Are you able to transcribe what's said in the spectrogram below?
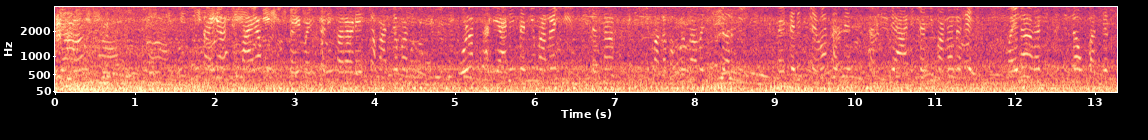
ज्या, अ, मुकुंदताई आहे माया मुकुंदताई वैशाली कराड यांच्या माध्यमातून ओळख झाली आणि त्यांनी मलाही मी त्यांना की मला भगवबाबांची चरणी काहीतरी सेवा करण्याची संधी द्या आणि त्यांनी मला लगेच महिला आघाडीचं जिल्हा उपाध्यक्ष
